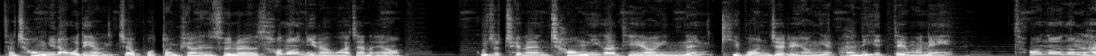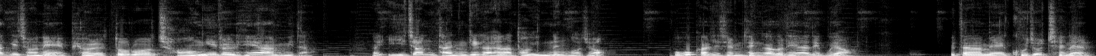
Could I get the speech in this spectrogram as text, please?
자, 정의라고 되어 있죠. 보통 변수는 선언이라고 하잖아요. 구조체는 정의가 되어 있는 기본 자료형이 아니기 때문에 선언을 하기 전에 별도로 정의를 해야 합니다. 그러니까 이전 단계가 하나 더 있는 거죠. 그거까지 지금 생각을 해야 되고요. 그 다음에 구조체는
